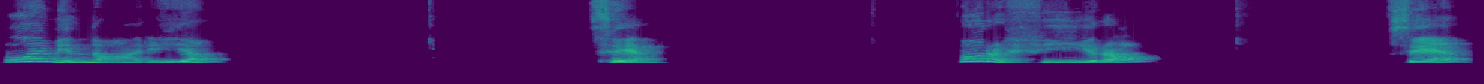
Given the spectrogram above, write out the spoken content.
ламінарія, це Порфіра це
